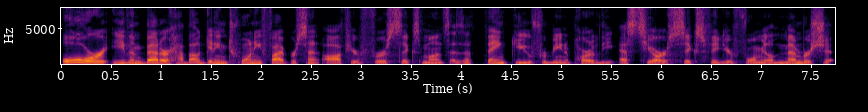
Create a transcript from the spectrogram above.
Or even better, how about getting 25% off your first six months as a thank you for being a part of the STR six figure formula membership?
